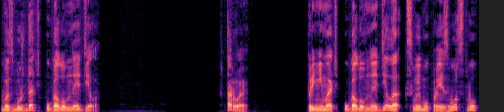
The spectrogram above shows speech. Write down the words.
возбуждать уголовное дело. Второе. Принимать уголовное дело к своему производству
